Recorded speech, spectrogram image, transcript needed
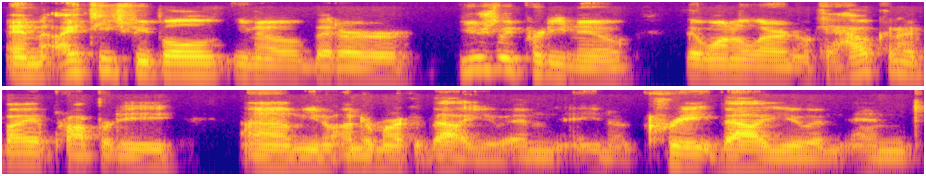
And I teach people, you know, that are usually pretty new that want to learn. Okay, how can I buy a property, um, you know, under market value, and you know, create value and and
